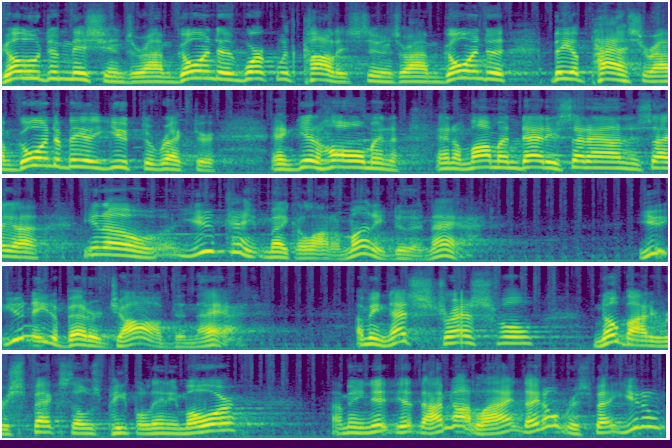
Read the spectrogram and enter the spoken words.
go to missions or I'm going to work with college students or I'm going to be a pastor, I'm going to be a youth director and get home and, and a mom and daddy sit down and say, uh, you know, you can't make a lot of money doing that. You, you need a better job than that. I mean, that's stressful. Nobody respects those people anymore. I mean, it, it, I'm not lying. They don't respect, you don't,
